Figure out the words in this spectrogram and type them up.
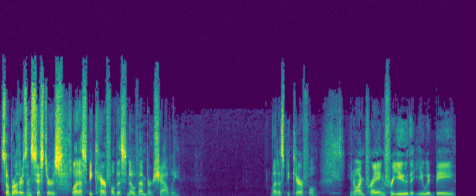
So, brothers and sisters, let us be careful this November, shall we? Let us be careful. You know, I'm praying for you that you would be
